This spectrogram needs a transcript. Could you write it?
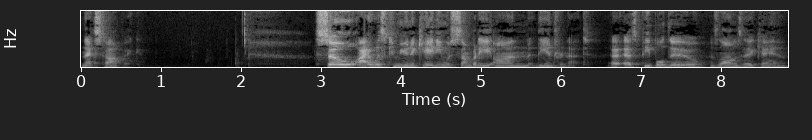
Next topic. So I was communicating with somebody on the internet, as people do, as long as they can.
